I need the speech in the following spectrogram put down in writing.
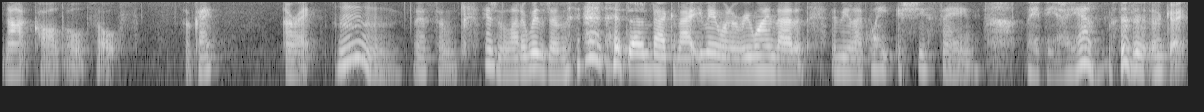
not called old souls. Okay? All right. Hmm, there's some, there's a lot of wisdom to unpack that. You may want to rewind that and, and be like, wait, is she saying, maybe I am? okay.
